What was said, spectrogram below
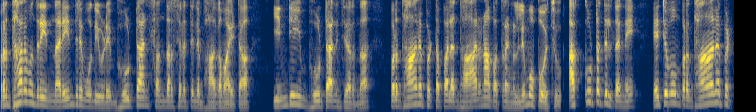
പ്രധാനമന്ത്രി നരേന്ദ്രമോദിയുടെ ഭൂട്ടാൻ സന്ദർശനത്തിന്റെ ഭാഗമായിട്ട് ഇന്ത്യയും ഭൂട്ടാനും ചേർന്ന് പ്രധാനപ്പെട്ട പല ധാരണാപത്രങ്ങളിലും ഒപ്പുവെച്ചു. അക്കൂട്ടത്തിൽ തന്നെ ഏറ്റവും പ്രധാനപ്പെട്ട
